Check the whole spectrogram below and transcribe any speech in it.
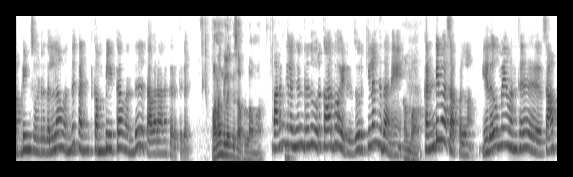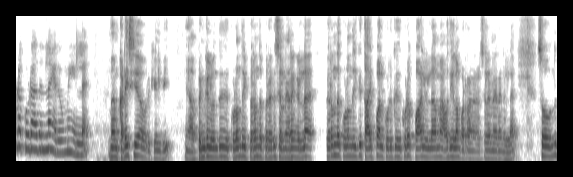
அப்படின்னு சொல்றதெல்லாம் வந்து கண் கம்ப்ளீட்டாக வந்து தவறான கருத்துகள். பனங்கிழங்கு சாப்பிடலாமா? பனங்கிழங்குன்றது ஒரு கார்போஹைட்ரேட் ஒரு கிழங்கு தானே. கண்டிப்பா சாப்பிடலாம். எதுவுமே வந்து சாப்பிடக்கூடாதுன்னுலாம் எதுவுமே இல்லை. மேம் கடைசியா ஒரு கேள்வி. பெண்கள் வந்து குழந்தை பிறந்த பிறகு சில நேரங்களில் பிறந்த குழந்தைக்கு தாய்ப்பால் கொடுக்கறது கூட பால் இல்லாமல் அவதியெல்லாம் படுறாங்க சில நேரங்களில். ஸோ வந்து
